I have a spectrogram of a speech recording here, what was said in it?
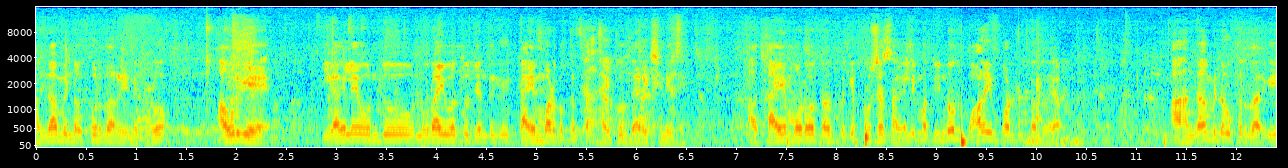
ಹಂಗಾಮಿ ನೌಕರದಾರ ಏನಿದ್ರು, ಅವ್ರಿಗೆ ಈಗಾಗಲೇ ಒಂದು ನೂರೈವತ್ತು ಜನರಿಗೆ ಕಾಯಂ ಮಾಡ್ಬೇಕಂತ ಹೈಕೋರ್ಟ್ ಡೈರೆಕ್ಷನ್ ಇದೆ. ಆ ಕಾಯಂ ಮಾಡುವಂಥದ್ರ ಬಗ್ಗೆ ಪ್ರೊಸೆಸ್ ಆಗಲಿ. ಮತ್ತು ಇನ್ನೊಂದು ಭಾಳ ಇಂಪಾರ್ಟೆಂಟ್ ಅಂದರೆ, ಆ ಹಂಗಾಮಿ ನೌಕರದಾರರಿಗೆ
